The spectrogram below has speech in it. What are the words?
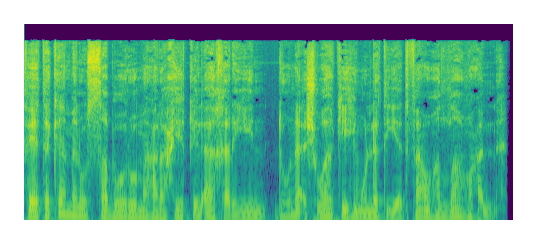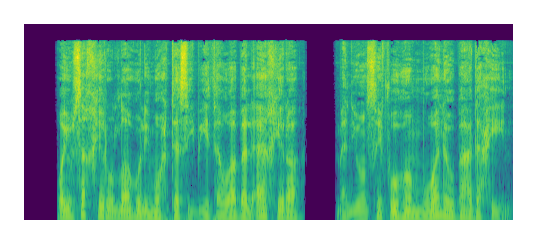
فيتكامل الصبور مع رحيق الآخرين دون أشواكهم التي يدفعها الله عنه. ويسخر الله لمحتسبي ثواب الآخرة من ينصفهم ولو بعد حين.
